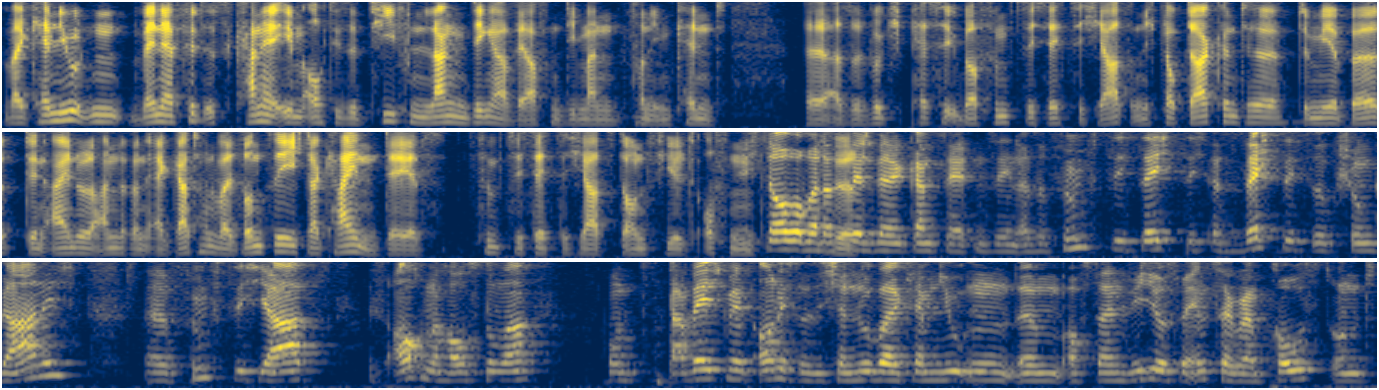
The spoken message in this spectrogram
weil Cam Newton, wenn er fit ist, kann er eben auch diese tiefen, langen Dinger werfen, die man von ihm kennt. Äh, also wirklich Pässe über 50, 60 Yards. Und ich glaube, da könnte Demir Bird den einen oder anderen ergattern, weil sonst sehe ich da keinen, der jetzt 50, 60 Yards Downfield offen. Ich glaube aber, das wird. werden wir ganz selten sehen. Also 50, 60, also 60 so schon gar nicht. 50 äh, Yards ist auch eine Hausnummer. Und da wäre ich mir jetzt auch nicht so sicher, nur weil Cam Newton ähm, auf seinen Videos bei Instagram post und,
